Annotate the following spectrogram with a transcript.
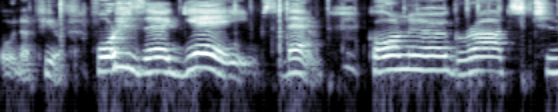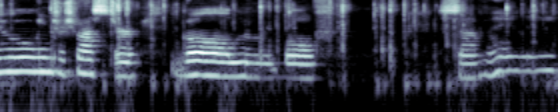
oh not fear for the games. Bam. Corner Graz to Intermaster Golubov Saveli.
